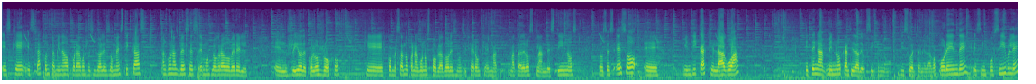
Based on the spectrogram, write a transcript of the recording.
es que está contaminado por aguas residuales domésticas. Algunas veces hemos logrado ver el, río de color rojo, que conversando con algunos pobladores nos dijeron que hay mataderos clandestinos. Entonces eso eh, indica que el agua eh, tenga menor cantidad de oxígeno disuelto en el agua. Por ende, es imposible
